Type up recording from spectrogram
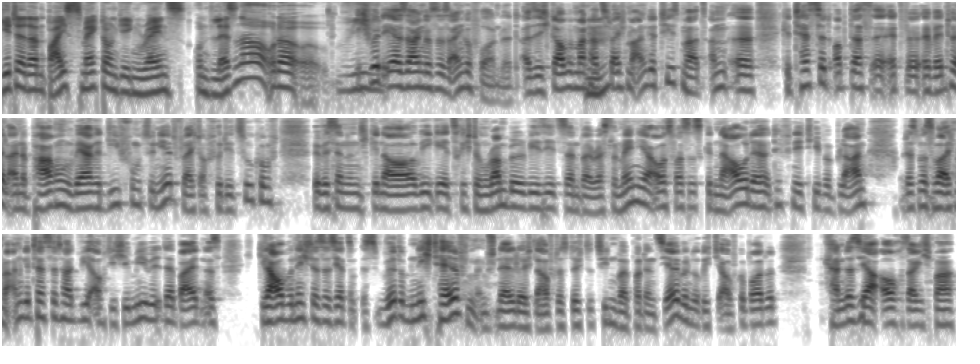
geht er dann bei SmackDown gegen Reigns und Lesnar oder äh, wie? Ich würde eher sagen, dass es eingefroren wird. Also ich glaube, man mhm. hat es vielleicht mal angeteased, man hat es äh, getestet, ob das äh, eventuell eine Paarung wäre, die funktioniert, vielleicht auch für die Zukunft. Wir wissen ja noch nicht genau, wie geht es Richtung Rumble, wie sieht es dann bei WrestleMania aus, was ist genau der definitive Plan. Und dass man es mal, mal angetestet hat, wie auch die Chemie der beiden ist. Ich glaube nicht, dass es jetzt, es würde nicht helfen, im Schnelldurchlauf das durchzuziehen, weil potenziell, wenn du richtig aufgebaut wird, kann das ja auch, sage ich mal,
